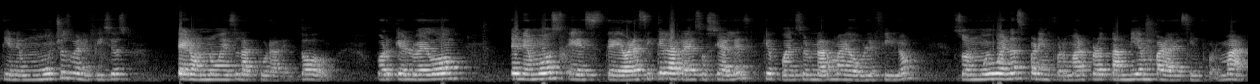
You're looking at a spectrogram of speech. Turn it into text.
tiene muchos beneficios, pero no es la cura de todo. Porque luego tenemos, este, ahora sí que las redes sociales, que pueden ser un arma de doble filo, son muy buenas para informar, pero también para desinformar.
